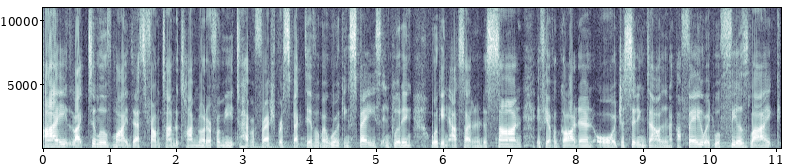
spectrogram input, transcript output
I like to move my desk from time to time in order for me to have a fresh perspective of my working space, including working outside under the sun, if you have a garden, or just sitting down in a cafe where it will feel like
